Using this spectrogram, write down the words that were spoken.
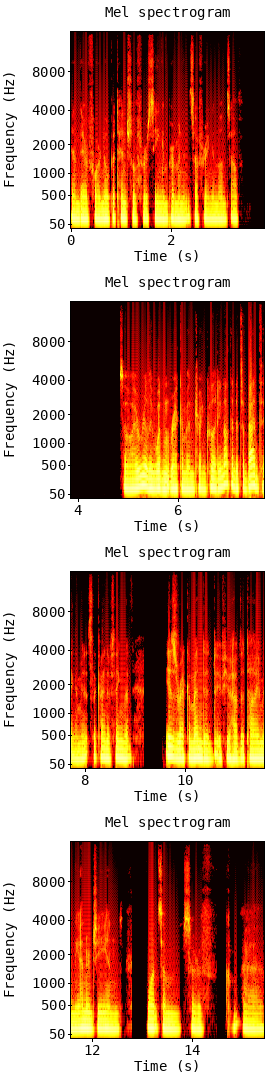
and therefore no potential for seeing impermanent suffering and non self. So I really wouldn't recommend tranquility. Not that it's a bad thing. I mean, it's the kind of thing that is recommended if you have the time and the energy and want some sort of uh,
